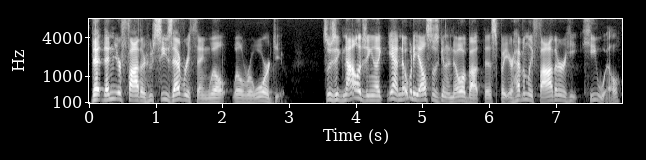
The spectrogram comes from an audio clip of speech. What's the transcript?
That then your Father, who sees everything, will, will reward you. So he's acknowledging, like, yeah, nobody else is going to know about this, but your heavenly Father, he, he will.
